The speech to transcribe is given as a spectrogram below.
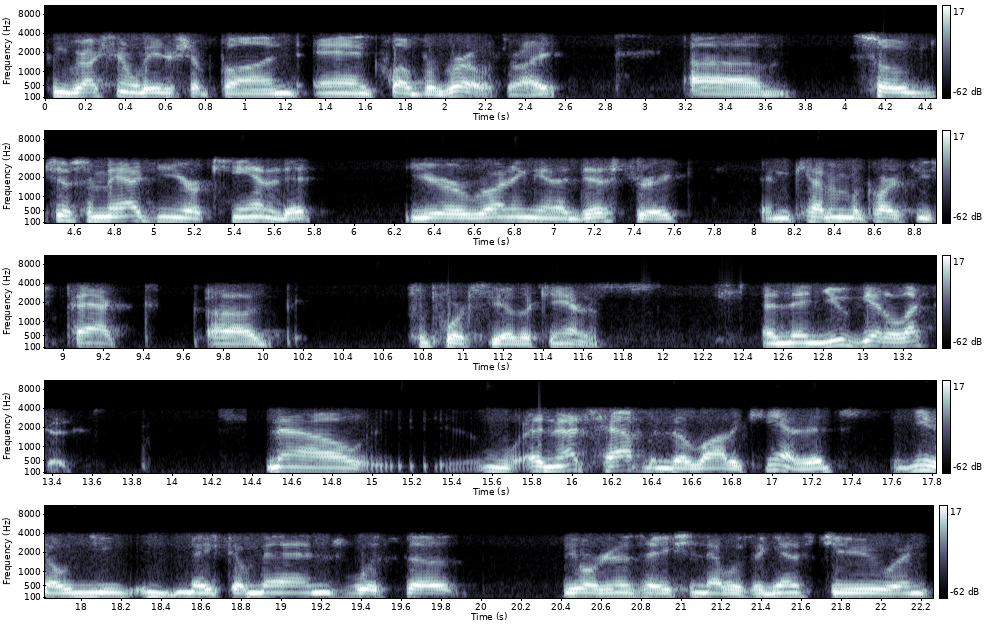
Congressional Leadership Fund, and Club for Growth, right? Um, so just imagine you're a candidate, you're running in a district, and Kevin McCarthy's PAC uh, supports the other candidates, and then you get elected. Now, and that's happened to a lot of candidates. You know, you make amends with the the organization that was against you and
